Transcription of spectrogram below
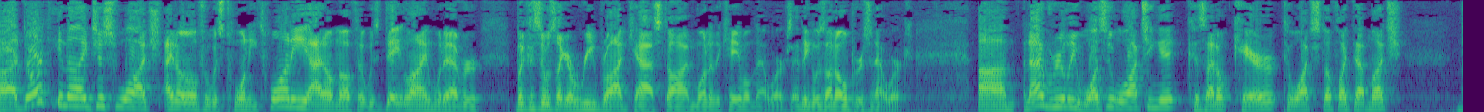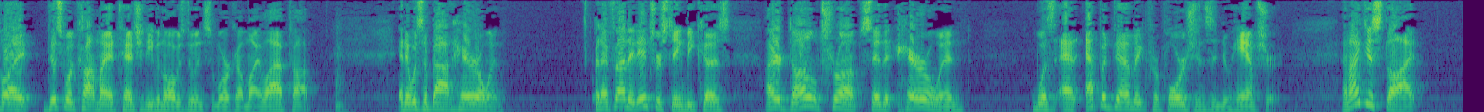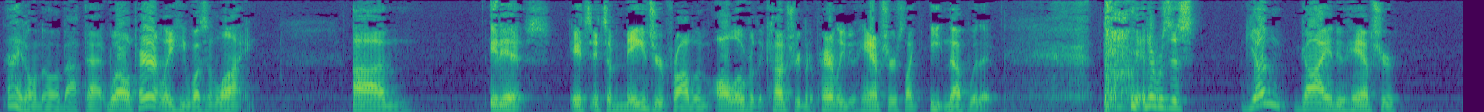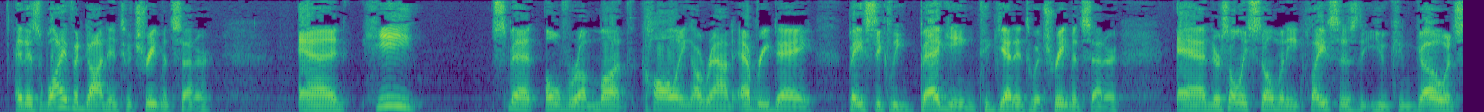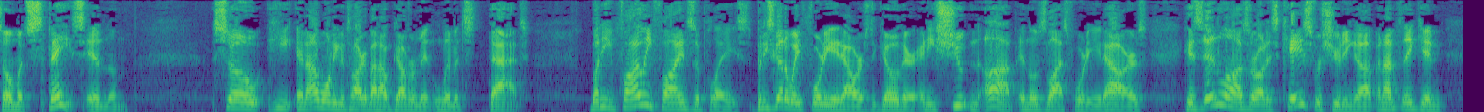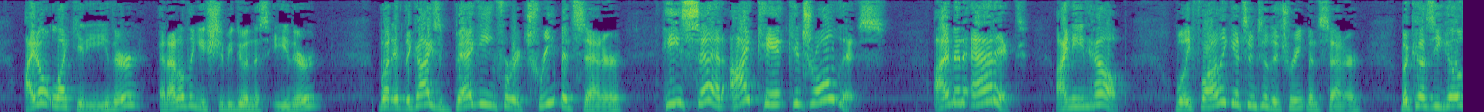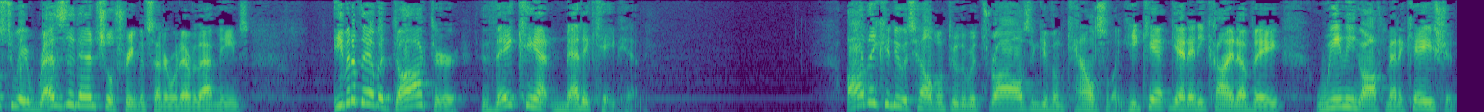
Uh, Dorothy and I just watched, I don't know if it was 2020, I don't know if it was Dateline, whatever, because it was like a rebroadcast on one of the cable networks. I think it was on Oprah's network. Um, and I really wasn't watching it because I don't care to watch stuff like that much. But this one caught my attention even though I was doing some work on my laptop. And it was about heroin. And I found it interesting because I heard Donald Trump say that heroin was at epidemic proportions in New Hampshire. And I just thought, I don't know about that. Well, apparently he wasn't lying. Um, it is. It's it's a major problem all over the country, but apparently New Hampshire is like eaten up with it. and there was this young guy in New Hampshire, and his wife had gotten into a treatment center, and he spent over a month calling around every day, basically begging to get into a treatment center and there's only so many places that you can go and so much space in them. So he, and I won't even talk about how government limits that. But he finally finds a place, but he's got to wait 48 hours to go there. And he's shooting up in those last 48 hours. His in-laws are on his case for shooting up. And I'm thinking, I don't like it either. And I don't think he should be doing this either. But if the guy's begging for a treatment center, he said, I can't control this. I'm an addict. I need help. Well, he finally gets into the treatment center because he goes to a residential treatment center, whatever that means. Even if they have a doctor, they can't medicate him. All they can do is help him through the withdrawals and give him counseling. He can't get any kind of a weaning off medication.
